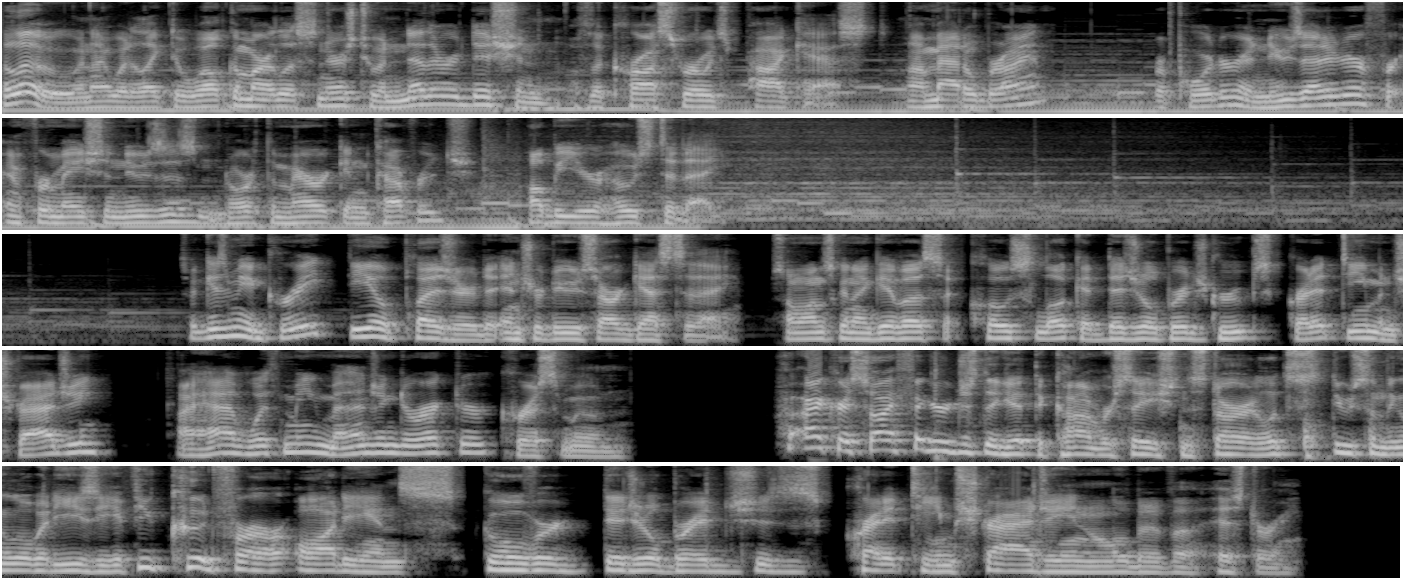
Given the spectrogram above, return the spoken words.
Hello, and I would like to welcome our listeners to another edition of the Crossroads Podcast. I'm Matt O'Brien, reporter and news editor for Information News' North American coverage. I'll be your host today. So it gives me a great deal of pleasure to introduce our guest today. Someone's going to give us a close look at DigitalBridge Group's credit team and strategy. I have with me Managing Director Chris Moon. All right, Chris. So I figured just to get the conversation started, let's do something a little bit easy. If you could, for our audience, go over DigitalBridge's credit team strategy and a little bit of a history.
